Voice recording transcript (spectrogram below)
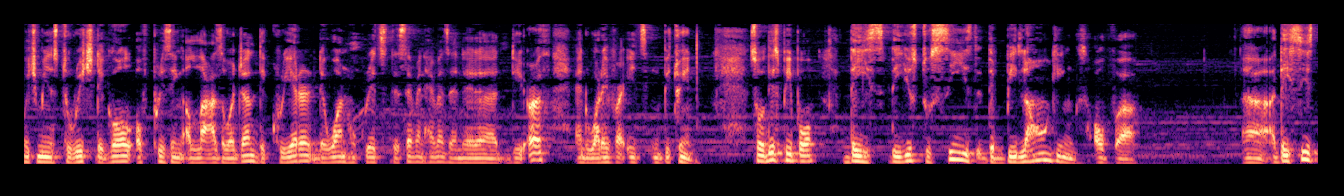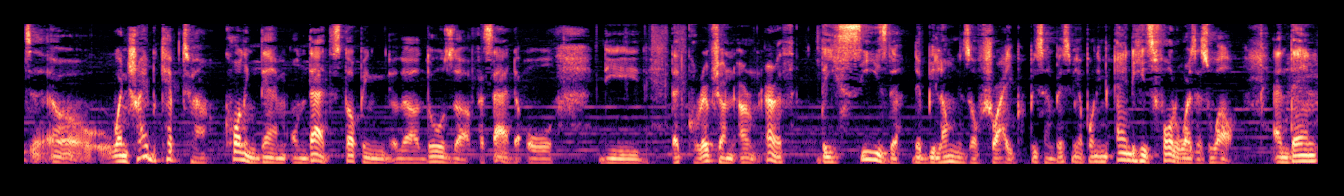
which means to reach the goal of praising Allah Azza wa Jal, the creator, the one who creates the seven heavens and the, the earth and whatever it's in between. So these people, they, they used to seize the belongings of uh, they seized uh, when Shuaib kept uh, calling them on that, stopping the, those uh, fasad or the that corruption on earth. They seized the belongings of Shuaib, peace and blessing upon him, and his followers as well, and then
